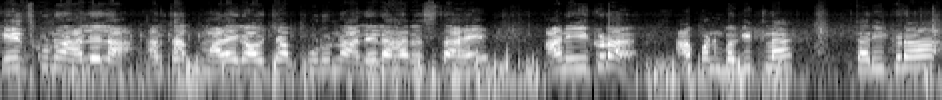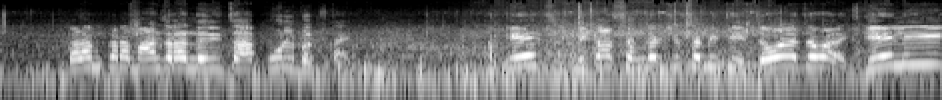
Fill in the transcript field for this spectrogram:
केजकडून आलेला अर्थात माळेगावच्या पुढून आलेला हा रस्ता आहे. आणि इकडं आपण बघितलं तर इकडं कळंबकडं मांजरा नदीचा हा पूल बघताय. केज विकास संघर्ष समिती जवळजवळ गेली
